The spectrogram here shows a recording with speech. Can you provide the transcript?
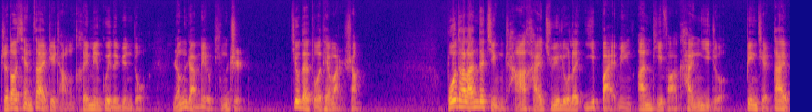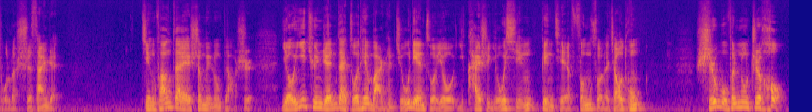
直到现在，这场黑名贵的运动仍然没有停止。就在昨天晚上，波特兰的警察还拘留了一百名安提法抗议者，并且逮捕了十三人。警方在声明中表示，有一群人在昨天晚上九点左右已开始游行，并且封锁了交通。十五分钟之后，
